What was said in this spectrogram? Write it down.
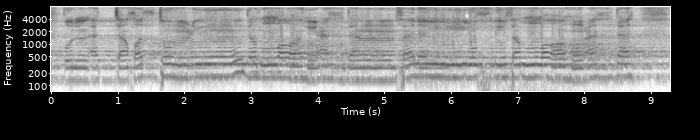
قل أتخذتم عند الله عهدا فلن يخلف الله عهده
